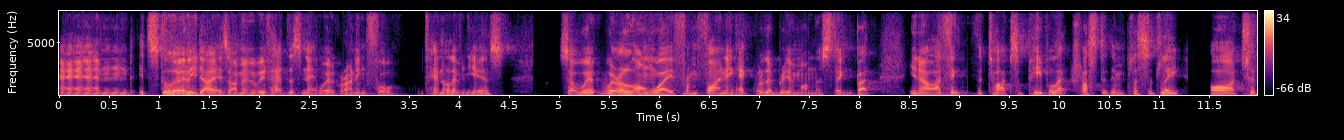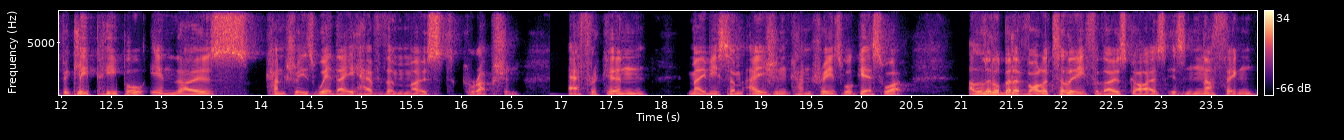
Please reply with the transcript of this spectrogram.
and it's still early days. I mean, we've had this network running for 10, 11 years. So we're, we're a long way from finding equilibrium on this thing. But, you know, I think the types of people that trust it implicitly are typically people in those countries where they have the most corruption. African, maybe some Asian countries. Well, guess what? A little bit of volatility for those guys is nothing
